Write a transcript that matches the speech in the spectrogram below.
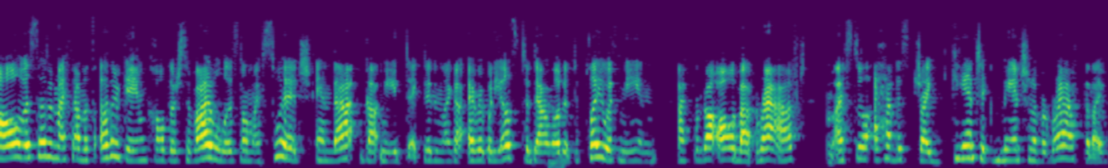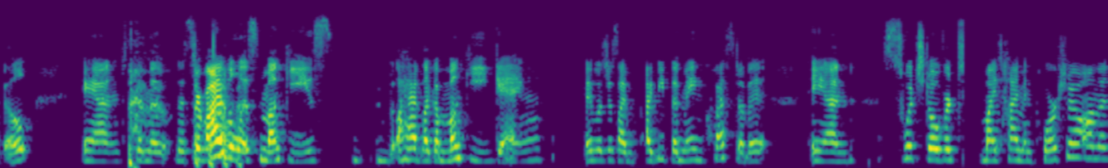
all of a sudden I found this other game called The Survivalist on my Switch, and that got me addicted, and I got everybody else to download it to play with me, and I forgot all about Raft. Um, I still I have this gigantic mansion of a raft that I built, and then the, the survivalist monkeys I had like a monkey gang. It was just I I beat the main quest of it and switched over to my time in Portia on the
